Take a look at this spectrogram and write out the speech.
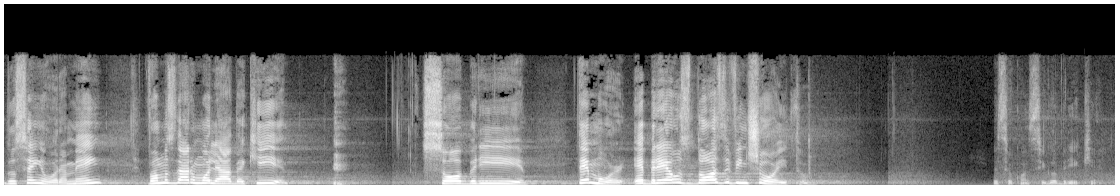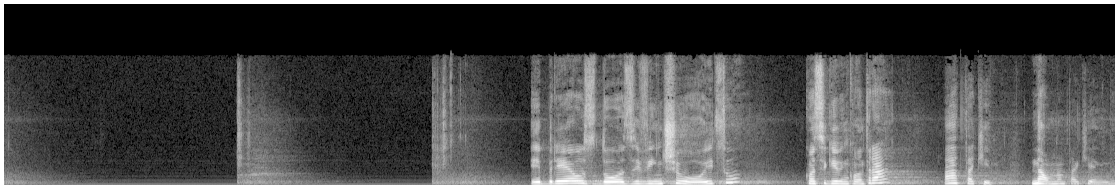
do Senhor. Amém? Vamos dar uma olhada aqui sobre temor. Hebreus 12, 28. Ver se eu consigo abrir aqui. Hebreus 12, 28. Conseguiu encontrar? Ah, está aqui. Não, não está aqui ainda.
